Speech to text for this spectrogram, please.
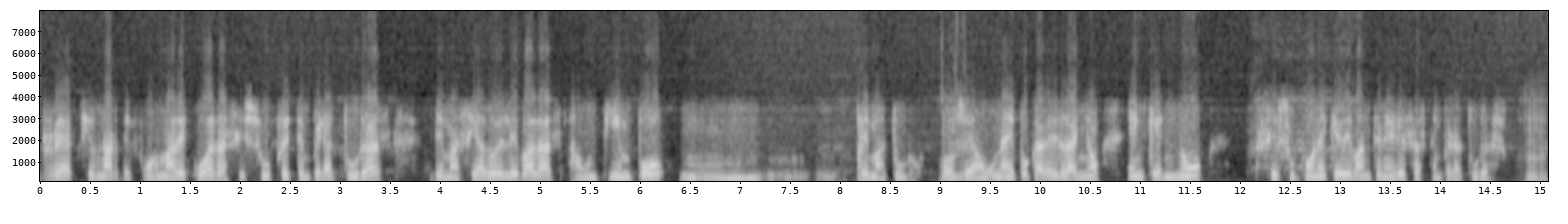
reaccionar de forma adecuada si sufre temperaturas demasiado elevadas a un tiempo mm, prematuro, o sea, una época del año en que no se supone que deban tener esas temperaturas. Bueno,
